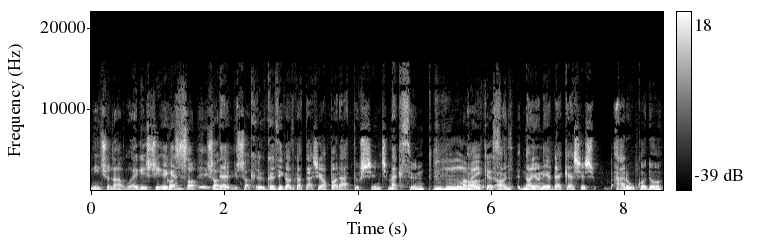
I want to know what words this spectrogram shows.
nincs önálló egészségkassa, igen, stb. stb. közigazgatási apparátus sincs, megszűnt. Uh-huh, amelyik a, ezt... a, nagyon érdekes és árulkodó,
